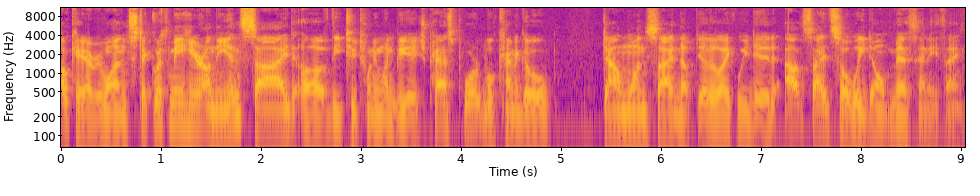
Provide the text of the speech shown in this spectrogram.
Okay, everyone, stick with me here on the inside of the 221BH Passport. We'll kind of go down one side and up the other like we did outside so we don't miss anything.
